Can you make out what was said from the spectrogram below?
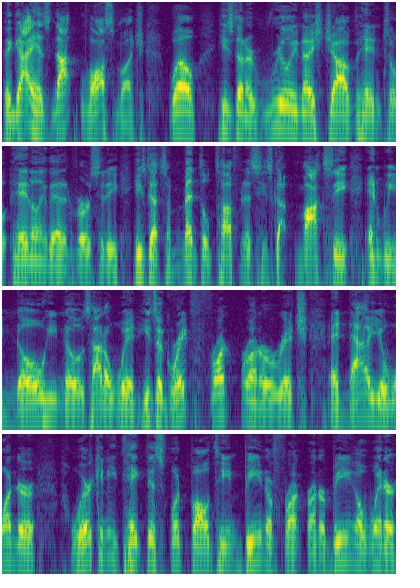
The guy has not lost much. Well, he's done a really nice job of handling that adversity. He's got some mental toughness. He's got moxie, and we know he knows how to win. He's a great front runner, Rich. And now you wonder where can he take this football team being a front runner, being a winner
